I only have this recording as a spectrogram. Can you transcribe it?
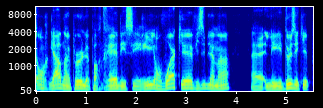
on regarde un peu le portrait des séries, on voit que visiblement, euh, les deux équipes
